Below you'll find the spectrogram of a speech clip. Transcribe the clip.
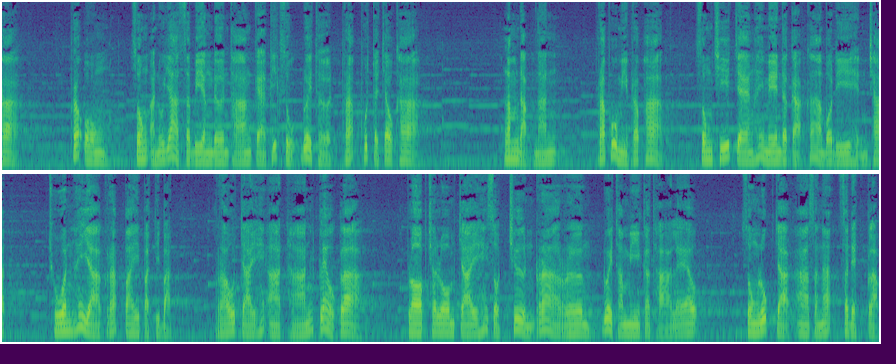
ข้าพระองค์ทรงอนุญาตสเสบียงเดินทางแก่ภิกษุด้วยเถิดพระพุทธเจ้าข้าลำดับนั้น พระผู้มีพระภาค ทรงชี้แจงให้เมนกะข้าบดีเห็นชัด ชวนให้อยากรับไปปฏิบัติ เราใจให้อาจหารแกล้วกล้า ปลอบฉโลมใจให้สดชื่นร่าเริงด้วยธรรมีกถาแล้ว ทรงลุกจากอาสนะเสด็จกลับ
